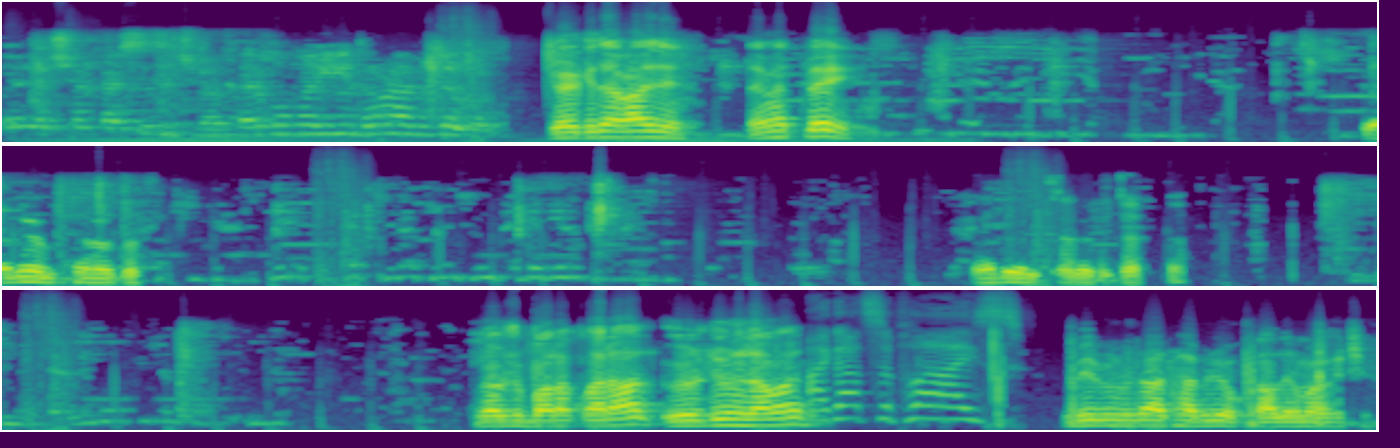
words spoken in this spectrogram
Öyle şekersiz içmiyorum. Her baba yiğit ona bize bu. gel gidelim haydi. Demet Bey. Görüyorum sen orada. Görüyorum seni bir dakika. Ya şu balıkları al. Öldüğün zaman I got supplies. birbirimize atabiliyor kaldırmak için.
